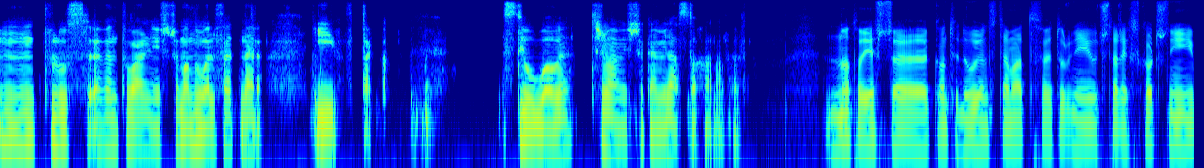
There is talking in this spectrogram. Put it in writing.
mm, plus ewentualnie jeszcze Manuel Fettner i tak z tyłu głowy trzymam jeszcze Kamila Stocha na pewno. No to jeszcze kontynuując temat turnieju czterech skoczni,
